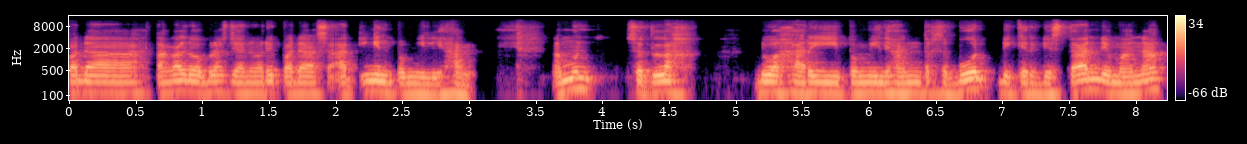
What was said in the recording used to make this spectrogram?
pada tanggal 12 Januari pada saat ingin pemilihan. Namun setelah dua hari pemilihan tersebut di Kyrgyzstan di mana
